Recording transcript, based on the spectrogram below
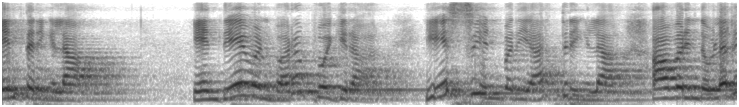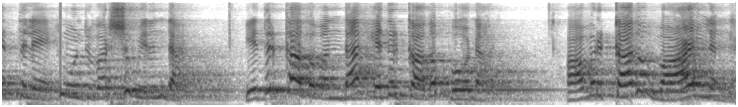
ஏன் தெரியுங்களா? என் தேவன் வரப்போகிறார். இயேசு என்பது யார் தெரியுங்களா? அவர் இந்த உலகத்திலே மூன்று வருஷம் இருந்தார். எதற்காக வந்தார்? எதற்காக போனார்? அவருக்காக வாழலங்க.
